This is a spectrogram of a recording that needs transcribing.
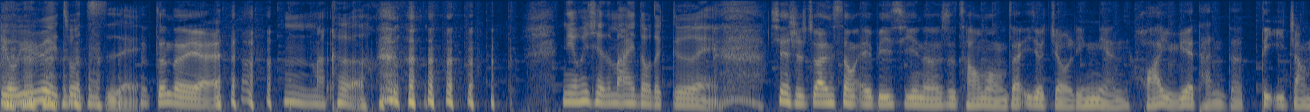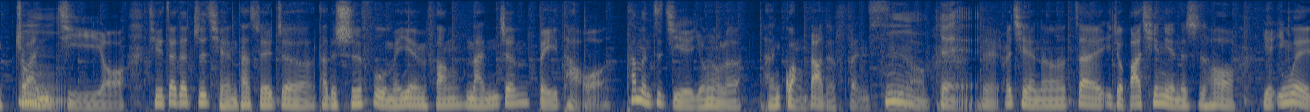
柳玉瑞作词，哎，真的耶。嗯，马克，你也会写这么爱豆的歌，哎。限时专送 A B C 呢，是曹猛在一九九零年华语乐坛的第一张专辑哦。嗯、其实，在这之前，他随着他的师傅梅艳芳南征北讨哦，他们自己也拥有了很广大的粉丝哦。嗯、对对，而且呢，在一九八七年的时候，也因为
